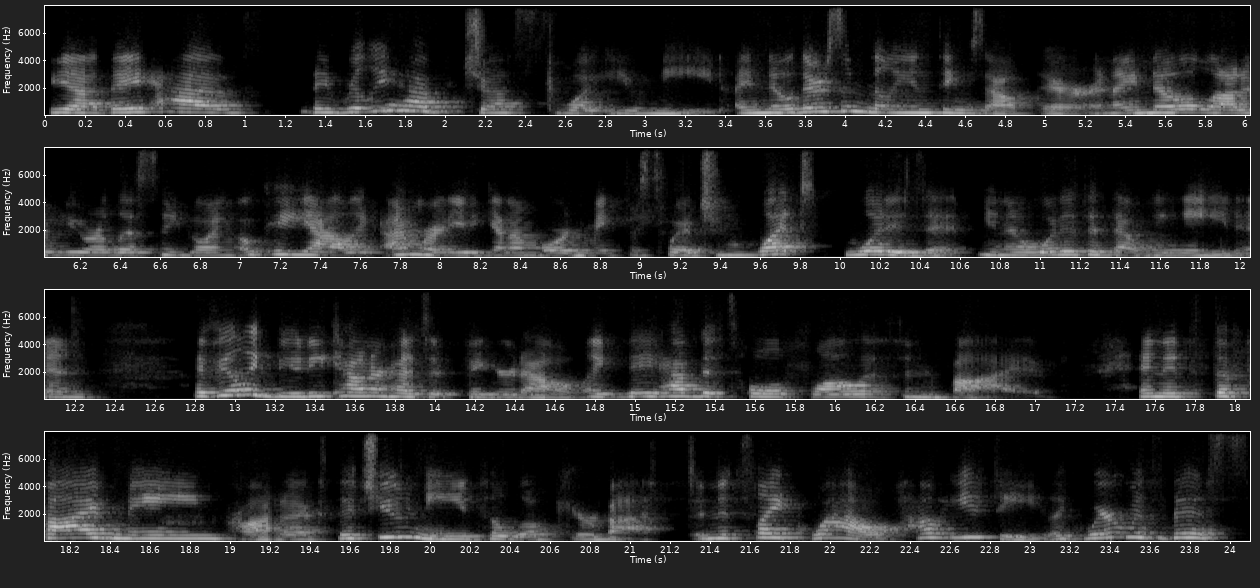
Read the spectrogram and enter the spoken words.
Yeah, they have they really have just what you need. I know there's a million things out there and I know a lot of you are listening going, "Okay, yeah, like I'm ready to get on board and make the switch." And what what is it? You know, what is it that we need? And I feel like Beautycounter has it figured out. Like they have this whole flawless in five. And it's the five main products that you need to look your best. And it's like, wow, how easy. Like, where was this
